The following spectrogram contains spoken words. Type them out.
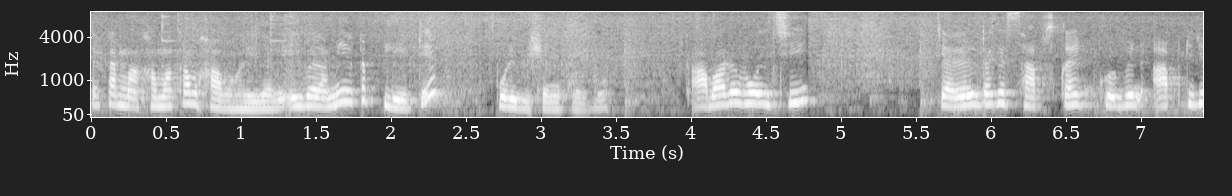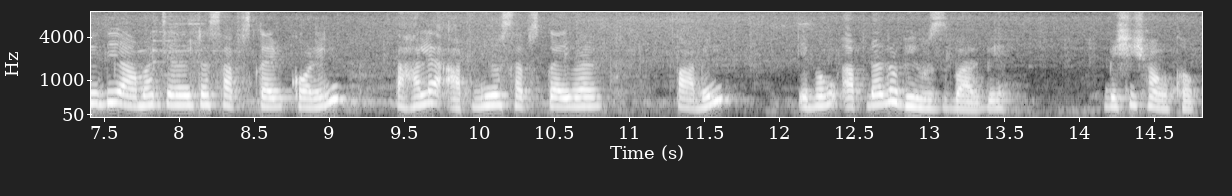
একটা মাখা মাখা ভাব হয়ে যাবে। এবার আমি একটা প্লেটে পরিবেশন করব। আবারও বলছি, চ্যানেলটাকে সাবস্ক্রাইব করবেন। আপনি যদি আমার চ্যানেলটা সাবস্ক্রাইব করেন, তাহলে আপনিও সাবস্ক্রাইবার পাবেন। এবং আপনারও ভিউজ বাড়বে, বেশি সংখ্যক।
